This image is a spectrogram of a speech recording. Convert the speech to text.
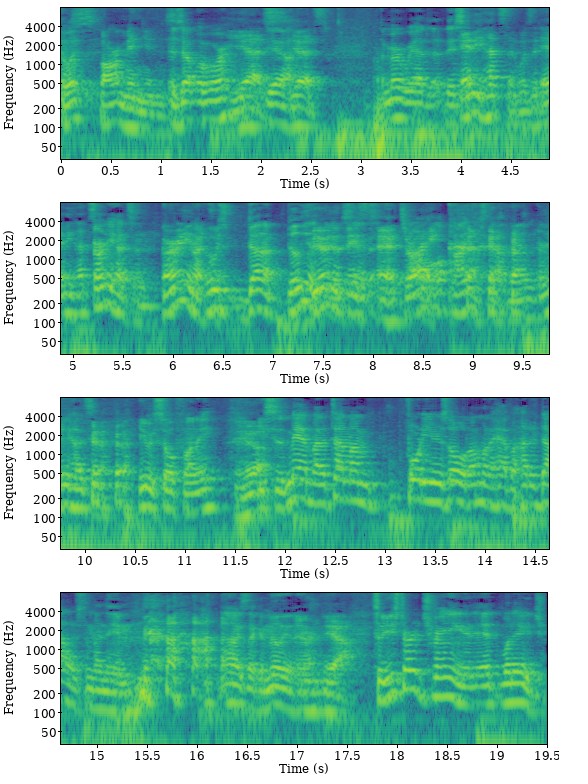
What Spar Minions. is that? What we were? Yes. Yeah. Yes. I remember we had said Eddie Hudson. Was it Eddie Hudson? Ernie Hudson. Ernie Hudson. Who's done a billion, Billion things? things, that's right. All kinds of stuff, man. Ernie Hudson. He was so funny. Yeah. He says, "Man, by the time I'm 40 years old, I'm going to have hundred dollars to my name." now he's like a millionaire. Yeah. So you started training at, at what age?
